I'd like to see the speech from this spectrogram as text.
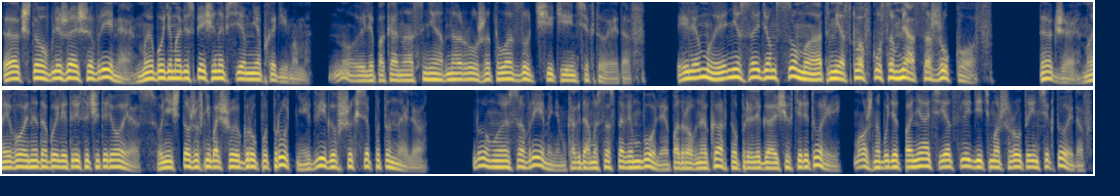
Так что в ближайшее время мы будем обеспечены всем необходимым. Ну или пока нас не обнаружат лазутчики инсектоидов. Или мы не сойдем с ума от мерзкого вкуса мяса жуков. Также мои воины добыли 34 ОС, уничтожив небольшую группу трутней, двигавшихся по туннелю. Думаю, со временем, когда мы составим более подробную карту прилегающих территорий, можно будет понять и отследить маршруты инсектоидов,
